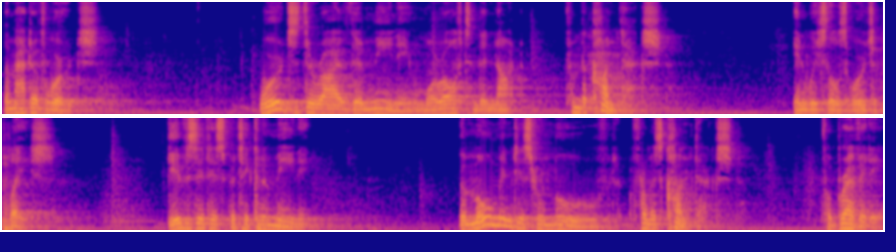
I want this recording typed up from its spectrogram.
the matter of words. Words derive their meaning more often than not from the context in which those words are placed, gives it its particular meaning. The moment is removed from its context for brevity,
